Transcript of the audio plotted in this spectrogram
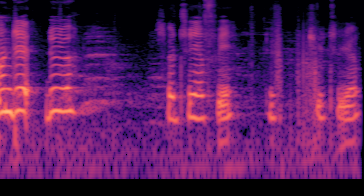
Önce dur. Fotoğrafı. Fotoğraf.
